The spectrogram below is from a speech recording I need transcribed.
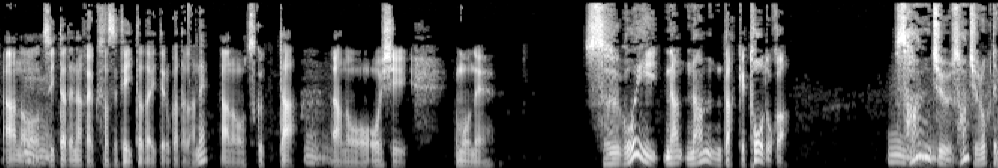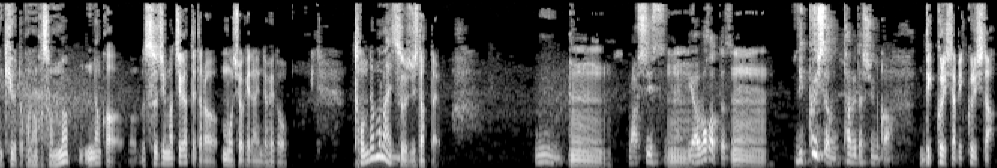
あの、うんうんツイッターで仲良くさせていただいてる方がね、あの、作った、うんあの、美味しい、もうね、すごい、な、なんだっけ、糖度が、うん30、36.9とかなんかそんな、なんか、数字間違ってたら申し訳ないんだけど、とんでもない数字だったよ。うん。うん。らしいっすね。うんやばかったっすね。うん。びっくりしたもん、食べた瞬間。びっくりした、びっくりした。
